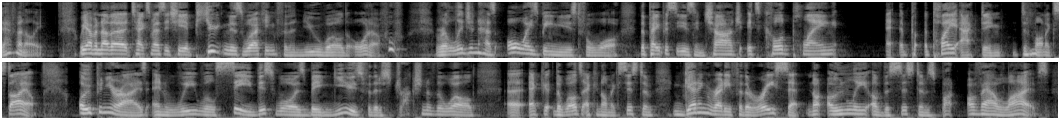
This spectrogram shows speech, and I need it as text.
Definitely. We have another text message here. Putin is working for the New World Order. Whew. Religion has always been used for war. The papacy is in charge. It's called playing, uh, play acting demonic style. Open your eyes and we will see this war is being used for the destruction of the world, uh, the world's economic system, getting ready for the reset, not only of the systems, but of our lives.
